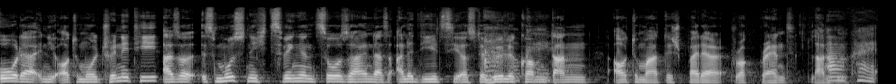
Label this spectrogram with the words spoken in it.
Oder in die Automol Trinity. Also es muss nicht zwingend so sein, dass alle Deals, die aus der ah, Höhle okay. kommen, dann automatisch bei der Rock Brand landen. Okay.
